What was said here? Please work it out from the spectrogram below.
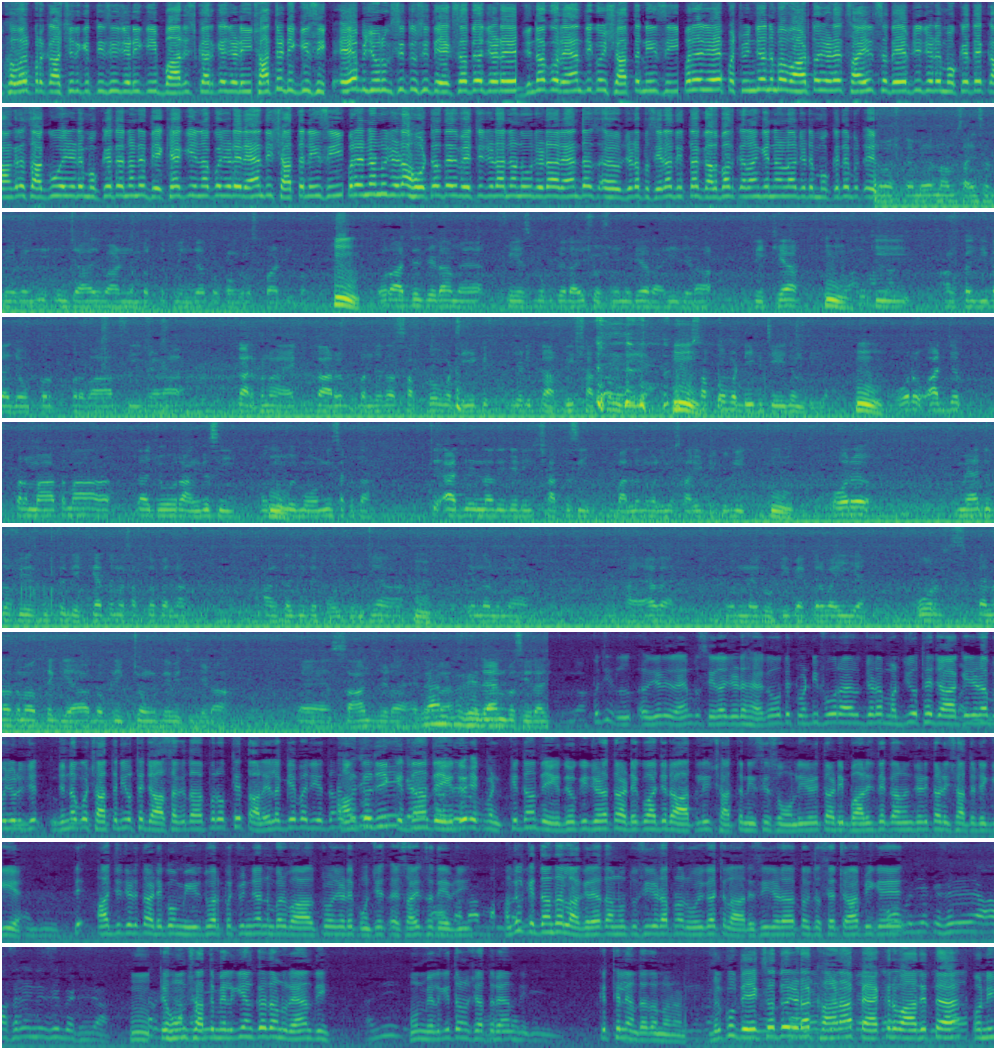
ਖਬਰ ਪ੍ਰਕਾਸ਼ਿਤ ਕੀਤੀ ਸੀ ਜਿਹੜੀ ਕਿ ਬਾਰਿਸ਼ ਕਰਕੇ ਜਿਹੜੀ ਛੱਤ ਡਿੱਗੀ ਸੀ। ਇਹ ਬਜ਼ੁਰਗ ਸੀ ਤੁਸੀਂ ਦੇਖ ਸਕਦੇ ਹੋ ਜਿਹੜੇ ਜਿਨ੍ਹਾਂ ਕੋਲ ਰਹਿਣ ਦੀ ਕੋਈ ਛੱਤ ਨਹੀਂ ਸੀ। ਪਰ ਇਹ 55 ਨੰਬਰ ਵਾਰਡ ਤੋਂ ਜਿਹੜੇ ਸਾਹਿਲ ਸਦੇਵ ਜੀ ਜਿਹੜੇ ਮੌਕੇ ਤੇ ਕਾਂਗਰਸ ਆਗੂ ਹੈ ਜਿਹੜੇ ਮੌਕੇ ਤੇ ਇਹਨਾਂ ਨੇ ਦੇਖਿਆ ਕਿ ਇਹਨਾਂ ਕੋਲ ਜਿਹੜੇ ਰਹਿਣ ਦੀ ਛੱਤ ਨਹੀਂ ਸੀ ਪਰ ਇਹਨਾਂ ਨੂੰ ਜਿਹੜਾ ਹੋਟਲ ਦੇ ਵਿੱਚ ਜਿਹੜਾ ਇਹਨਾਂ ਨੂੰ ਜਿਹੜਾ ਰਹਿਣ ਦਾ ਜਿਹੜਾ ਬਸੇਰਾ ਦਿੱਤਾ ਗੱਲਬਾਤ ਕਰਾਂਗੇ ਇਹਨਾਂ ਨਾਲ ਜਿਹੜੇ ਮੌਕੇ ਤੇ ਨਮਸਕਾਰ ਮੇਰਾ ਨਾਮ ਸਾਈ ਸਦੇਵ ਹੈ ਜੀ ਇੰਚਾਰਜ ਵਾਰਡ ਨੰਬਰ 55 ਤੋਂ ਕਾਂਗਰਸ ਪਾਰਟੀ ਤੋਂ। ਹੂੰ। ਔਰ ਅੱਜ ਜਿਹੜਾ ਮੈਂ ਫੇਸਬੁੱਕ ਤੇ ਰਾਹੀਂ ਸੋਸ਼ਲ ਮੀਡੀਆ ਰਾਹੀਂ ਜਿਹੜਾ ਦੇਖਿਆ ਕਿ ਅੰਕਲ ਜੀ ਦਾ ਜੋ ਉੱਪਰ ਪਰਿਵਾਰ ਸੀ ਜਿਹੜਾ ਘਰ ਬਣਾਇਆ ਇੱਕ ਘਰ ਬੰਦੇ ਦਾ ਸਭ ਤੋਂ ਵੱਡੀ ਇੱਕ ਜਿਹੜੀ ਘਰ ਦੀ ਛੱਤ ਹੁੰਦੀ ਹੈ ਸਭ ਤੋਂ ਵੱਡੀ ਇੱਕ ਚੀਜ਼ ਹੁੰਦੀ ਹੈ। ਹੂੰ। ਔਰ ਅੱਜ ਪਰਮਾਤਮਾ ਦਾ ਜੋ ਰੰਗ ਸੀ ਉਹ ਤੋਂ ਕੋਈ ਮੋੜ ਨਹੀਂ ਸਕਦਾ। ਤੇ ਅੱਜ ਇਹਨਾਂ ਦੀ ਜਿਹੜੀ ਛੱਤ ਸੀ ਬਾਲਣ ਵਾਲੀ ਉਹ ਸਾਰੀ ਡਿੱਗ ਗਈ। ਹੂੰ। ਔਰ ਮੈਂ ਜਦੋਂ ਫੇਸਬੁੱਕ ਤੇ ਦੇਖਿਆ ਤਾਂ ਮੈਂ ਸਭ ਤੋਂ ਪਹਿਲਾਂ ਅੰਕਲ ਜੀ ਦੇ ਕੋਲ ਪਹੁੰਚਿਆ। ਇਹਨਾਂ ਨੂੰ ਮੈਂ ਬਿਠਾਇਆ ਵਾ। ਔਰ ਨੇ ਰੋਟੀ ਪੈਕ ਕਰਵਾਈ ਆ। ਔਰ ਪਹਿਲਾਂ ਤਾਂ ਮੈਂ ਉੱਥੇ ਗਿਆ ਬਬਰੀਕ ਚੌਂਕ ਦੇ ਵਿੱਚ ਜਿਹੜਾ ਸਾਂਝ ਜਿਹੜਾ ਹੈਗਾ ਰੈਣ ਬਸੇਰਾ। ਜੀ। ਭਾਜੀ ਜਿਹੜੇ ਰਹਿਮ ਬਸੇਰਾ ਜਿਹੜਾ ਹੈਗਾ ਉਹ ਤੇ 24 ਆਵਰ ਜਿਹੜਾ ਮਰਜ਼ੀ ਉੱਥੇ ਜਾ ਕੇ ਜਿਹੜਾ ਬਜ਼ੁਰਗ ਜਿ- ਜਿਨ੍ਹਾਂ ਕੋਲ ਛੱਤ ਨਹੀਂ ਉੱਥੇ ਜਾ ਸਕਦਾ ਪਰ ਉੱਥੇ ਤਾਲੇ ਲੱਗੇ ਭਾਜੀ ਇਦਾਂ ਅੰਕਲ ਜੀ ਕਿਦਾਂ ਦੇਖਦੇ ਹੋ? ਇੱਕ ਮਿੰਟ ਕਿਦਾਂ ਦੇਖਦੇ ਹੋ ਕਿ ਜਿਹੜਾ ਤੁਹਾਡੇ ਕੋਲ ਅੱਜ ਰਾਤ ਲਈ ਛੱਤ ਨਹੀਂ ਸੀ ਸੌਣ ਲਈ ਜਿਹੜੀ ਤੁਹਾਡੀ ਬਾਰਿਸ਼ ਦੇ ਕਾਰਨ ਜਿਹੜੀ ਤੁਹਾਡੀ ਛੱਤ ਡਿੱਗੀ ਹੈ? ਤੇ ਅੱਜ ਜਿਹੜੇ ਤੁਹਾਡੇ ਕੋਲ ਉਮੀਦਵਾਰ 55 ਨੰਬਰ ਵਾਲ ਤੋਂ ਜਿਹੜੇ ਪਹੁੰਚੇ ਸਾਹਿਲ ਸਦੇਵ ਜੀ ਅੰਕਲ ਕਿਦਾਂ ਦਾ ਲੱਗ ਰਿਹਾ ਤੁਹਾਨੂੰ? ਤੁਸੀਂ ਜਿਹੜਾ ਆਪਣਾ ਰੋਜ਼ਗਾਰ ਚਲਾ ਰਹੇ ਸੀ ਜਿਹੜਾ ਤੁਸੀਂ ਦੱਸਿਆ ਚਾਹ ਪੀ ਕੇ? ਕਿਸੇ ਆਸਰੇ ਨਹੀਂ ਸੀ ਬੈਠੀ ਹੂੰ ਤੇ ਹੁਣ ਛੱਤ ਮਿਲ ਗਈ ਅੰਕਲ ਤੁਹਾਨੂੰ ਰਹਿਣ ਦੀ? ਹਾਂਜੀ। ਹੁਣ ਮਿਲ ਗਈ ਤੁਹਾਨੂੰ ਛੱਤ ਰਹਿਣ ਦੀ? ਕਿੱਥੇ ਲਿਆਂਦਾ ਤੁਹਾਨੂੰ ਇਹਨਾਂ ਨੇ? ਬਿਲਕੁਲ ਦੇਖ ਸਕਦੇ ਹੋ ਜਿਹੜਾ ਖਾਣਾ ਪੈਕ ਕਰਵਾ ਦਿੱਤਾ ਉਹ ਨਿੱਜੀ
